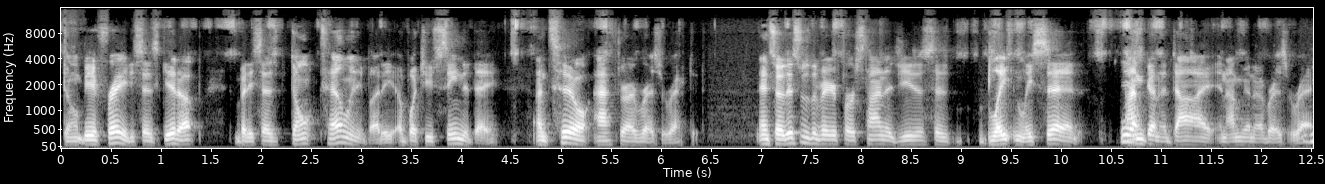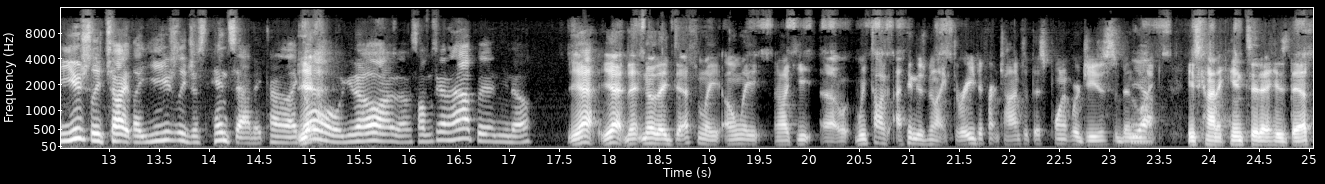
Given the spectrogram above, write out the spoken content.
"Don't be afraid." He says, "Get up," but he says, "Don't tell anybody of what you've seen today until after I've resurrected." And so this was the very first time that Jesus has blatantly said, Yeah. "I'm gonna die and I'm gonna resurrect." He usually try like he usually just hints at it, kind of like, Yeah. oh, you know, I- something's gonna happen, you know. Yeah, yeah. They, no, they definitely only like he. Uh, we talked. I think there's been like three different times at this point where Jesus has been Yeah. like he's kind of hinted at his death,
